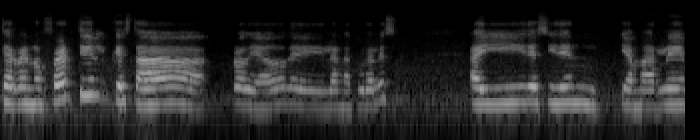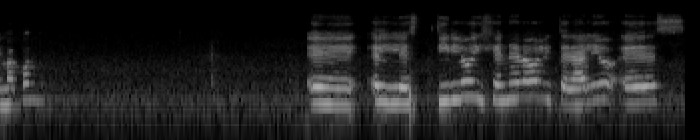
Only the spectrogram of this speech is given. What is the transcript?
terreno fértil que está rodeado de la naturaleza. Ahí deciden llamarle Macondo. Eh, el estilo y género literario es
